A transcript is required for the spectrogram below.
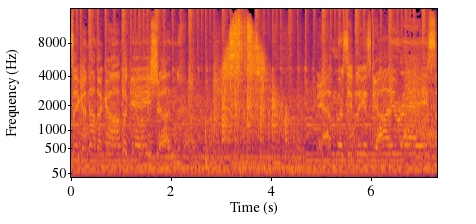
take another complication. Have mercy, please, God, erase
